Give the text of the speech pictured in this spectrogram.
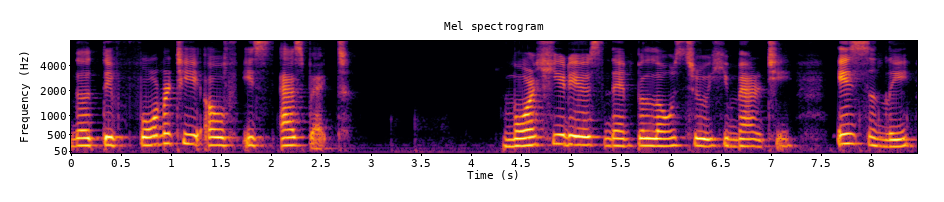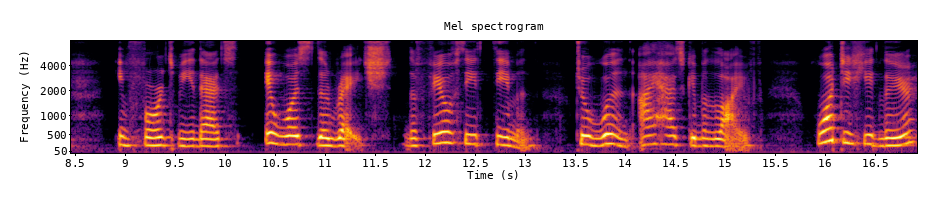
the deformity of its aspect, more hideous than belongs to humanity, instantly informed me that it was the wretch, the filthy demon, to whom I had given life. What did he there?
